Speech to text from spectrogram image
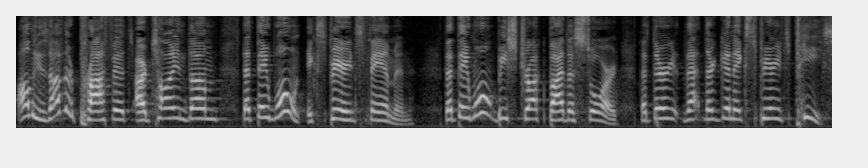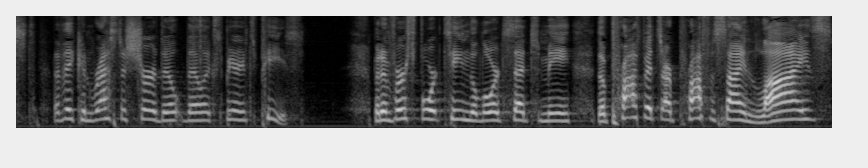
all these other prophets are telling them that they won't experience famine, that they won't be struck by the sword, that they're, that they're going to experience peace, that they can rest assured they'll, they'll experience peace. But in verse 14, the Lord said to me, The prophets are prophesying lies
